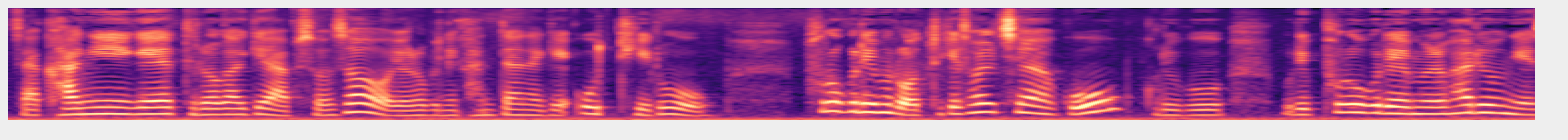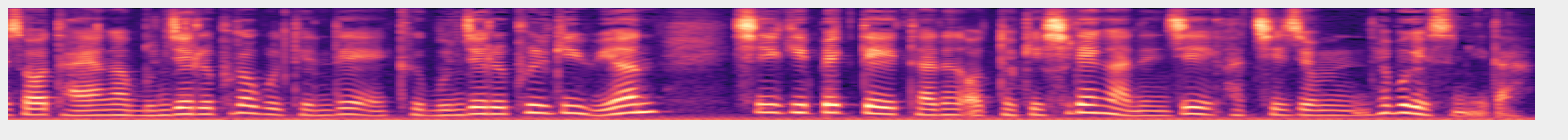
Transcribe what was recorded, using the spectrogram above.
자, 강의에 들어가기에 앞서서 여러분이 간단하게 OT로 프로그램을 어떻게 설치하고 그리고 우리 프로그램을 활용해서 다양한 문제를 풀어볼 텐데 그 문제를 풀기 위한 실기 백데이터는 어떻게 실행하는지 같이 좀 해보겠습니다.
